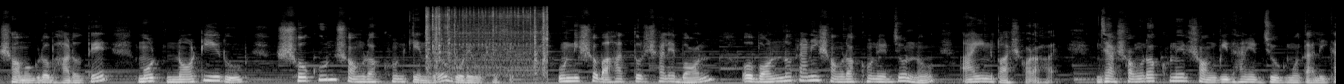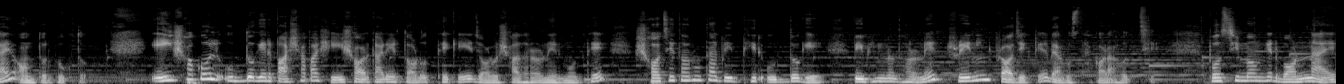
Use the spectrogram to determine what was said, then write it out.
সমগ্র ভারতে মোট নটি রূপ শকুন সংরক্ষণ কেন্দ্র গড়ে উঠেছে। উনিশশো বাহাত্তর সালে বন ও বন্যপ্রাণী সংরক্ষণের জন্য আইন পাশ করা হয়, যা সংরক্ষণের সংবিধানের যুগ্ম তালিকায় অন্তর্ভুক্ত। এই সকল উদ্যোগের পাশাপাশি সরকারের তরফ থেকে জনসাধারণের মধ্যে সচেতনতা বৃদ্ধির উদ্যোগে বিভিন্ন ধরনের ট্রেনিং প্রজেক্টের ব্যবস্থা করা হচ্ছে। পশ্চিমবঙ্গের বন্যায়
